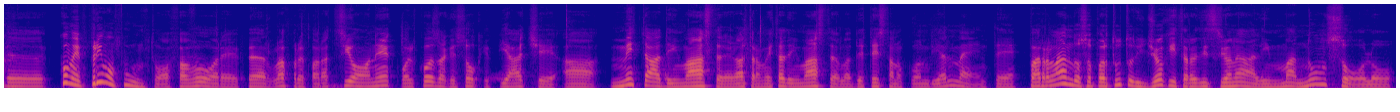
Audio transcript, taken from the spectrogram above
eh, come primo punto a favore per la preparazione, qualcosa che so che piace a metà dei master e l'altra metà dei master la detestano cordialmente, parlando soprattutto di giochi tradizionali, ma non solo,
